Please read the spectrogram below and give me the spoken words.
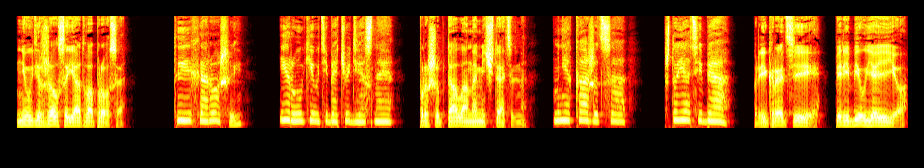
Не удержался я от вопроса. «Ты хороший, и руки у тебя чудесные», прошептала она мечтательно. «Мне кажется, что я тебя...» «Прекрати!» – перебил я ее.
